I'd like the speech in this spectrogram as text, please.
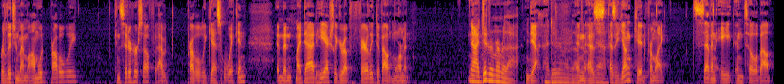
religion my mom would probably consider herself, I would probably guess Wiccan. And then my dad, he actually grew up fairly devout Mormon. Now, I did remember that. Yeah. I did remember that. and part, as yeah. as a young kid from like seven eight until about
